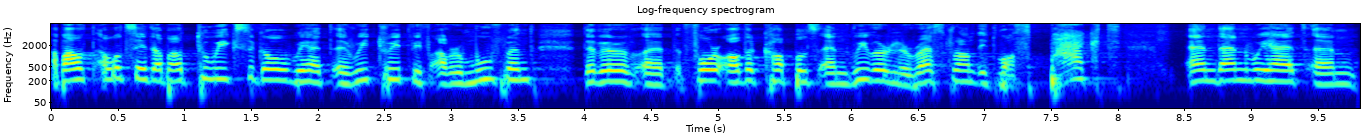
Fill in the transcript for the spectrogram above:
About, I would say, about two weeks ago, we had a retreat with our movement. There were uh, four other couples, and we were in a restaurant. It was packed, and then we had um,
